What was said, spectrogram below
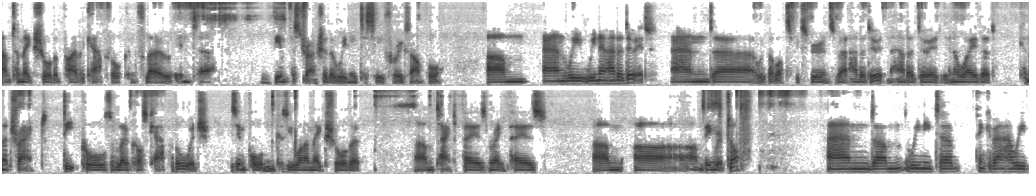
um, to make sure that private capital can flow into the infrastructure that we need to see, for example? Um, and we, we know how to do it, and uh, we've got lots of experience about how to do it and how to do it in a way that can attract deep pools of low cost capital, which is important because you want to make sure that um, taxpayers and ratepayers um, are, aren't being ripped off and um, we need to think about how we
